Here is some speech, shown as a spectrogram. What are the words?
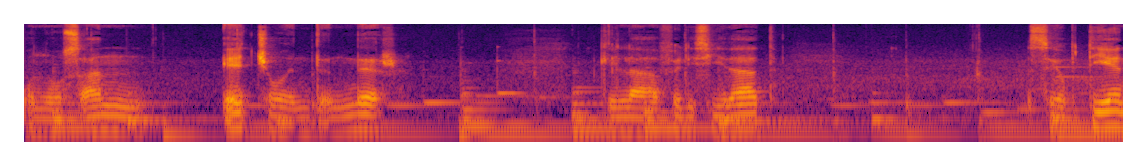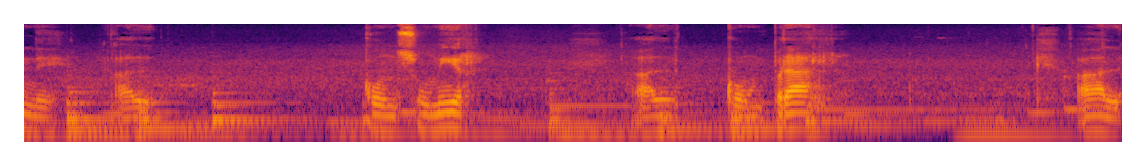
o nos han hecho entender que la felicidad se obtiene al consumir, al comprar, al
